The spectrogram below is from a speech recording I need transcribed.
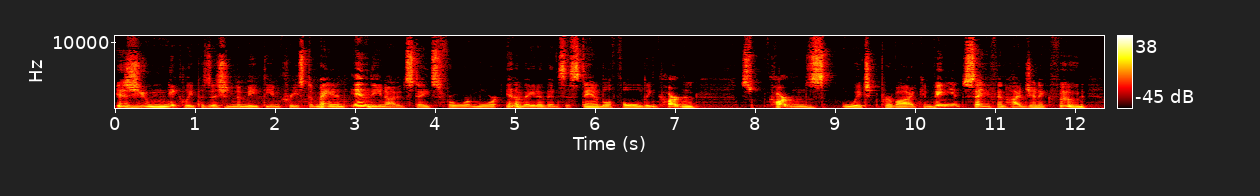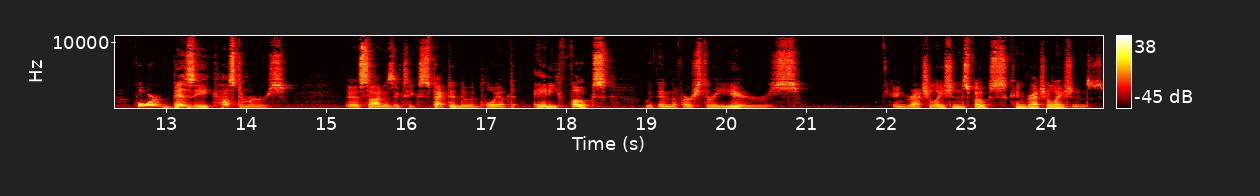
is uniquely positioned to meet the increased demand in the United States for more innovative and sustainable folding carton cartons which provide convenient, safe, and hygienic food for busy customers. The site is expected to employ up to 80 folks within the first three years. Congratulations, folks. Congratulations.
